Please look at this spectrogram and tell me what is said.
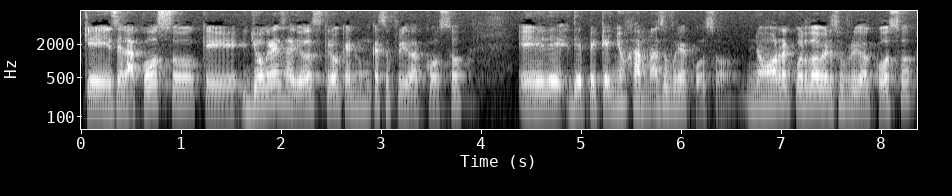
Que es el acoso, que yo gracias a Dios creo que nunca he sufrido acoso. Eh, de, de, pequeño jamás sufrí acoso. No recuerdo haber sufrido acoso.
